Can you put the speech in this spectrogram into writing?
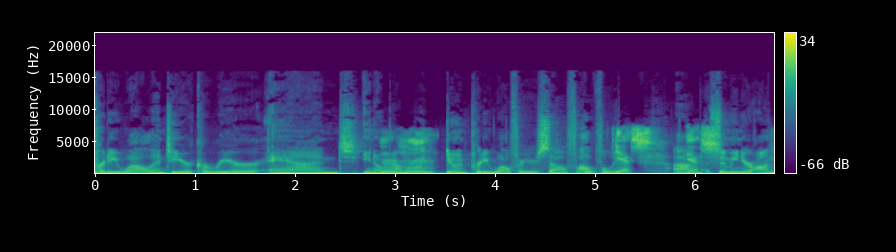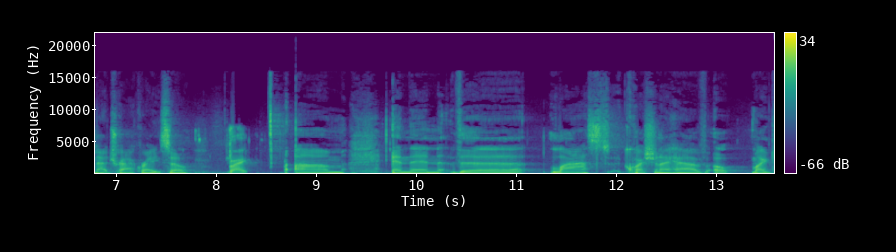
pretty well into your career and you know mm-hmm. probably doing pretty well for yourself hopefully. Yes. Um, yes. assuming you're on that track right? So right. um, and then the last question i have oh my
